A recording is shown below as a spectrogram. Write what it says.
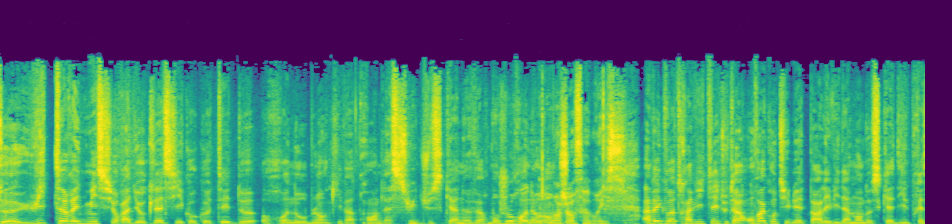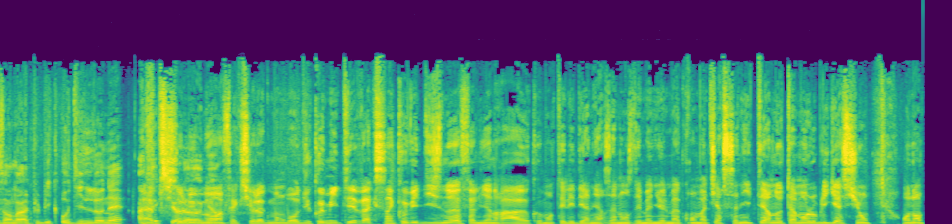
de 8h30 sur Radio Classique aux côtés de Renaud Blanc qui va prendre la suite jusqu'à 9h. Bonjour Renaud. Bonjour Fabrice. Avec votre invité tout à l'heure, on va continuer de parler évidemment de ce qu'a dit le président de la République, Odile Launay, infectiologue. Absolument, infectiologue membre du comité vaccin Covid-19. Elle viendra euh, commenter les dernières annonces d'Emmanuel Macron en matière sanitaire, notamment l'obligation, on en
